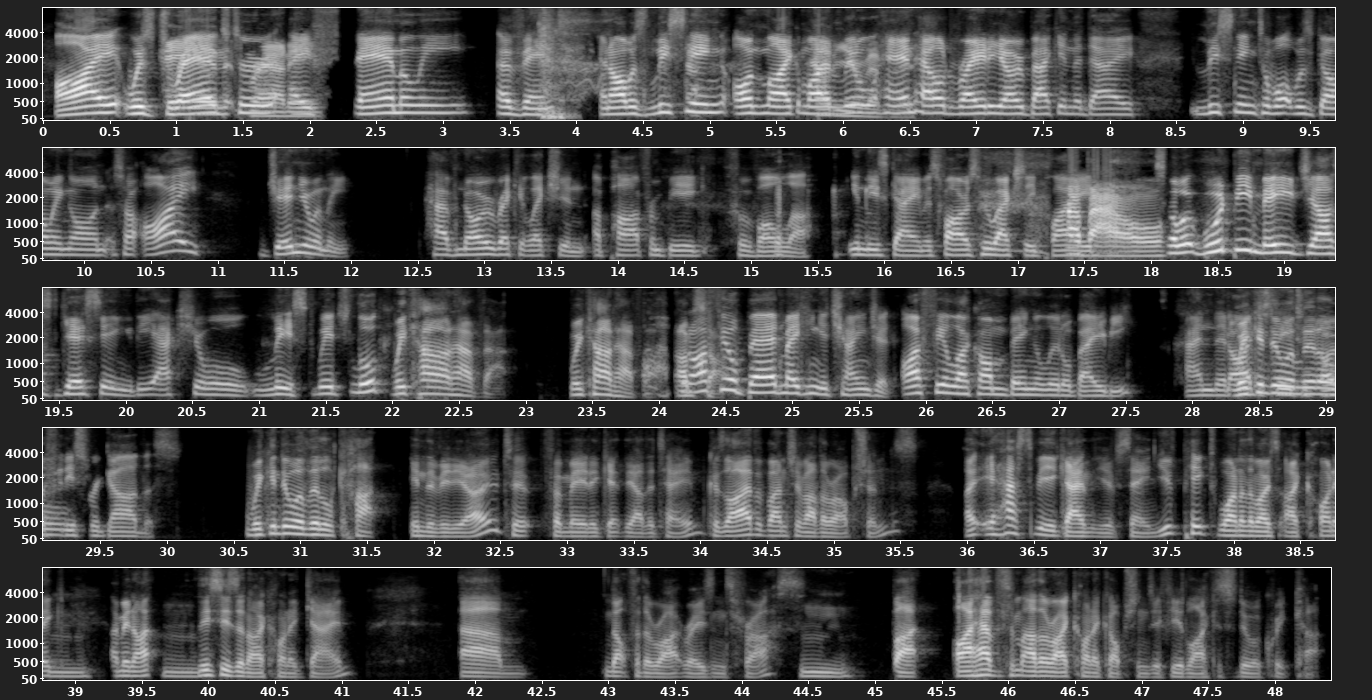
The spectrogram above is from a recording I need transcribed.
I was dragged to Brownie. a family event and I was listening on like my How do you little handheld radio back in the day, listening to what was going on. So I genuinely have no recollection apart from Big Fevola in this game as far as who actually played. Bow. So it would be me just guessing the actual list, which look, We can't have that. We can't have that. but I feel bad making you change it. I feel like I'm being a little baby and that We I can just do a go for little- this regardless. we can do a little cut in the video to for me to get the other team because I have a bunch of other options. I, it has to be a game that you've seen. You've picked one of the most iconic. Mm, I mean, I, mm, this is an iconic game. Um, not for the right reasons for us, mm. but I have some other iconic options if you'd like us to do a quick cut.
